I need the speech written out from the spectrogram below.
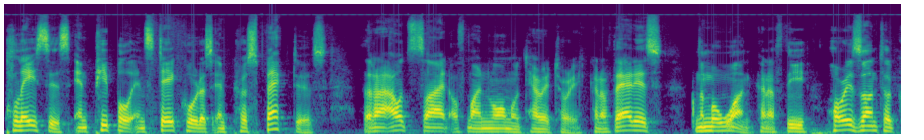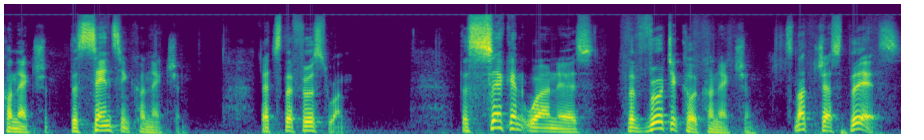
places and people and stakeholders and perspectives that are outside of my normal territory. Kind of that is number one, kind of the horizontal connection, the sensing connection. That's the first one. The second one is the vertical connection. It's not just this,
